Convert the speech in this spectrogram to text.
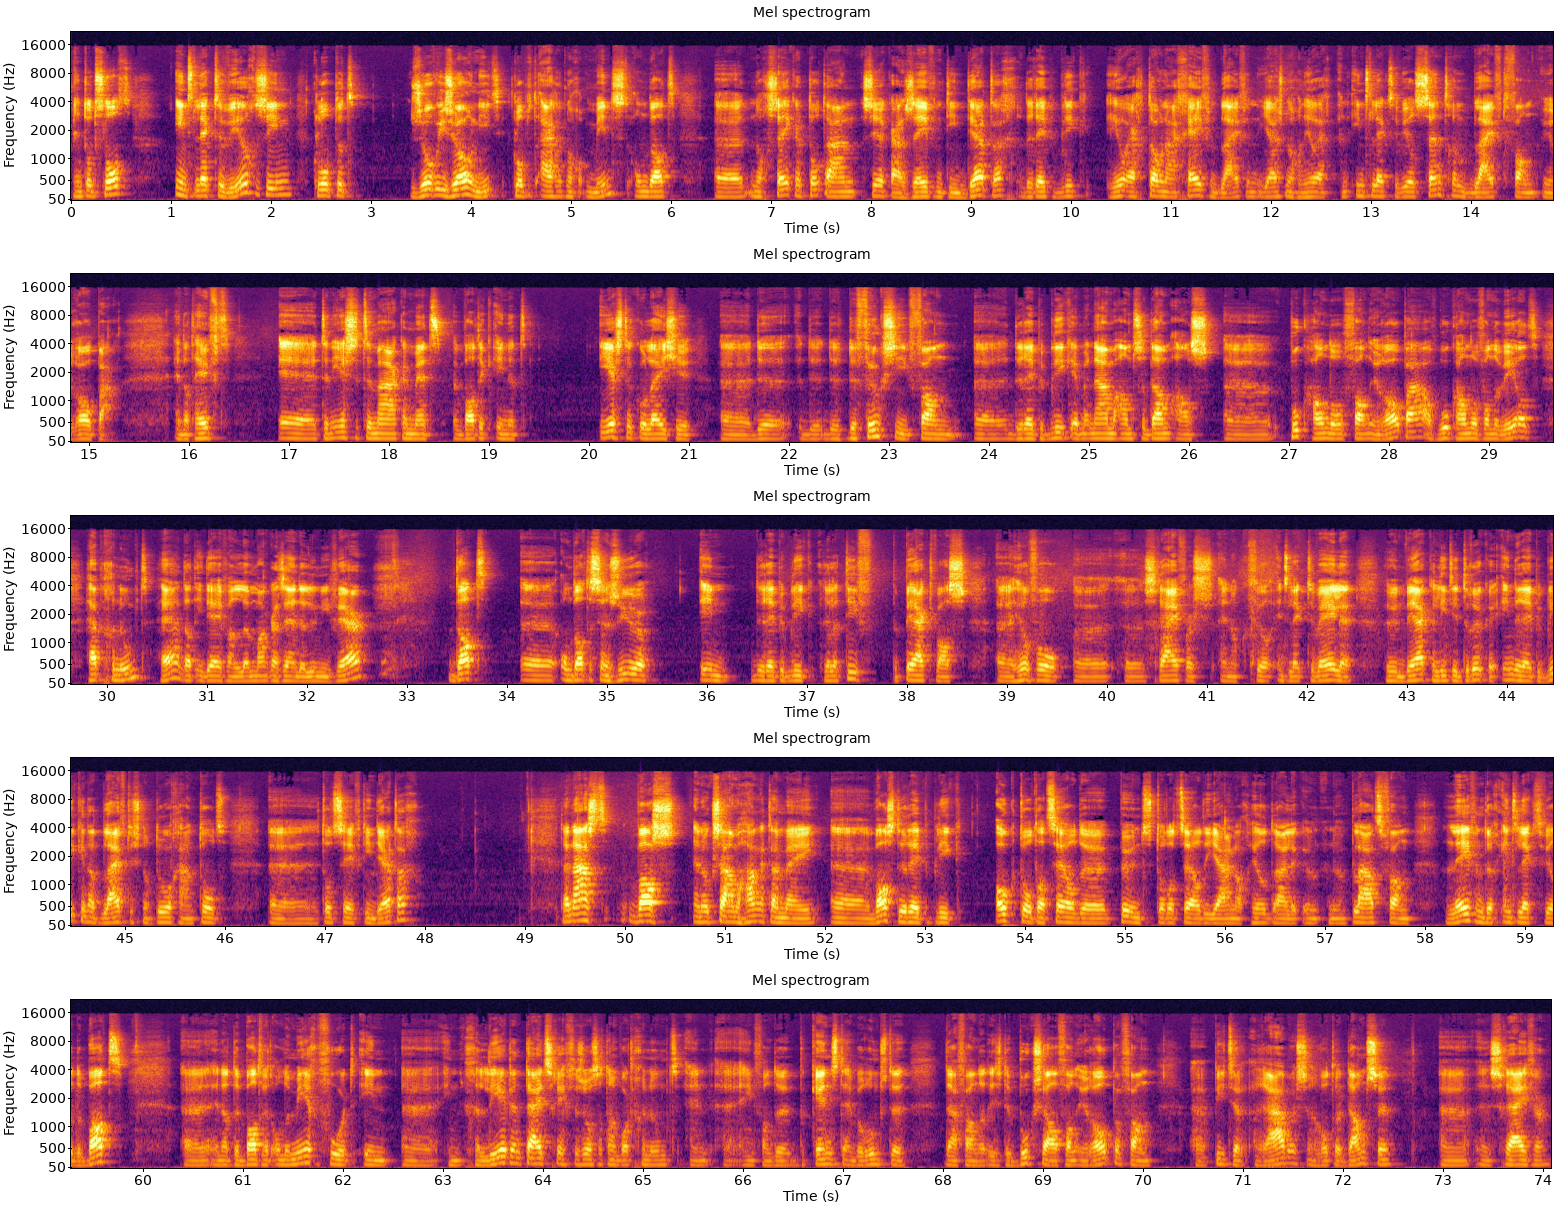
En tot slot, intellectueel gezien klopt het Sowieso niet, klopt het eigenlijk nog het minst, omdat uh, nog zeker tot aan circa 1730 de republiek heel erg toonaangevend blijft en juist nog een heel erg een intellectueel centrum blijft van Europa. En dat heeft uh, ten eerste te maken met wat ik in het eerste college de, de, de, de functie van de republiek en met name Amsterdam als boekhandel van Europa of boekhandel van de wereld heb genoemd. Hè? Dat idee van Le Magasin de l'Univers dat omdat de censuur in de Republiek relatief beperkt was, uh, heel veel schrijvers en ook veel intellectuelen hun werken lieten drukken in de Republiek. En dat blijft dus nog doorgaan tot, tot 1730. Daarnaast was, en ook samenhangend daarmee, was de Republiek ook tot datzelfde punt, tot datzelfde jaar nog heel duidelijk een, een plaats van levendig intellectueel debat. Uh, en dat debat werd onder meer gevoerd in, uh, in geleerden tijdschriften, zoals dat dan wordt genoemd. En een van de bekendste en beroemdste daarvan, dat is de Boekzaal van Europa van Pieter Rabus, een Rotterdamse schrijver.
